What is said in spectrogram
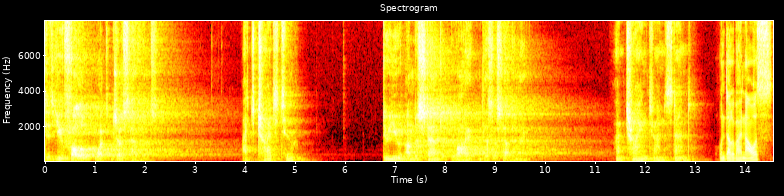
Did you follow what just happened? I tried to. Do you understand why this is happening? I'm trying to understand. Und darüber hinaus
